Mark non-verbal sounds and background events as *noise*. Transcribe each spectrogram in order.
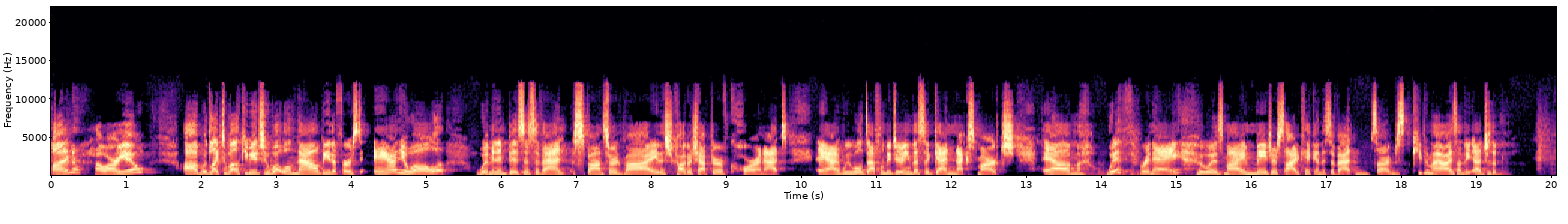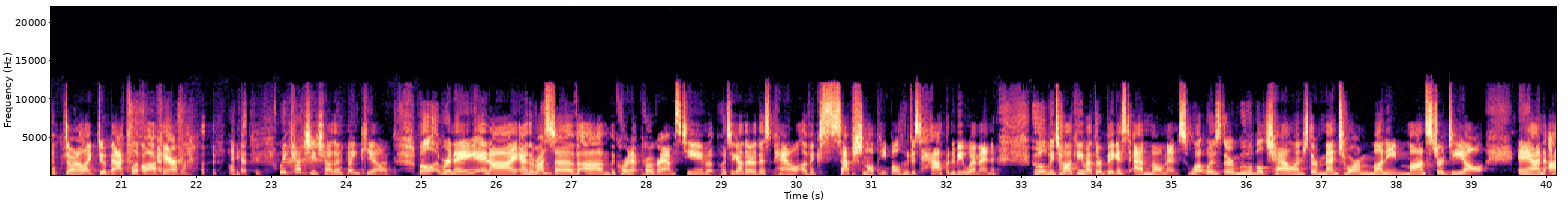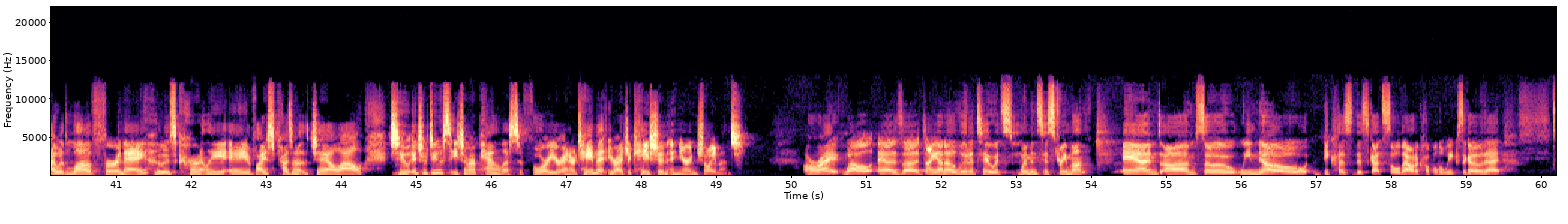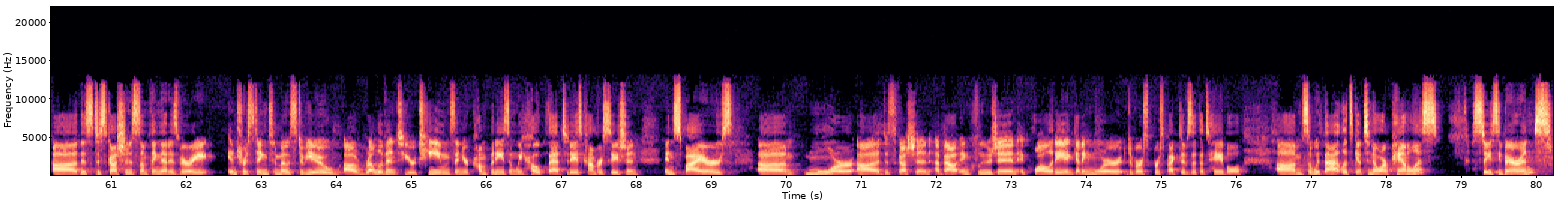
everyone. How are you? Um, would like to welcome you to what will now be the first annual Women in Business event sponsored by the Chicago chapter of CoreNet. And we will definitely be doing this again next March um, with Renae, who is my major sidekick in this event. And sorry, I'm just keeping my eyes on the edge of the *laughs* don't want to like do a backflip off here. I'll catch you. *laughs* We catch each other. Thank you. Well, Renae and I and the rest of um, the CoreNet programs team put together this panel of exceptional people who just happen to be women who will be talking about their biggest M moments. What was their movable challenge, their mentor, money, monster deal? And I would love for Renae, who is currently a vice president with JLL, to introduce each of our panelists for your entertainment, your education, and your enjoyment. All right. Well, as uh, Diana alluded to, it's Women's History Month. And um, so we know, because this got sold out a couple of weeks ago, that uh, this discussion is something that is very interesting to most of you, uh, relevant to your teams and your companies. And we hope that today's conversation inspires um, more uh, discussion about inclusion, equality, and getting more diverse perspectives at the table. Um, so with that, let's get to know our panelists. Stacey Barrins.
